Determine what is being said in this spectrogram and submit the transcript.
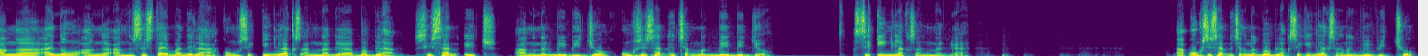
ang ah, ano, ang ang sistema nila kung si King Lux ang nagba-vlog, si Sun H ang nagbibideo. Kung si Sun H ang nagbibideo, si King Lux ang nag ah, Ah, kung si San ang nagbablog, si King Lax ang nagbibideo.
